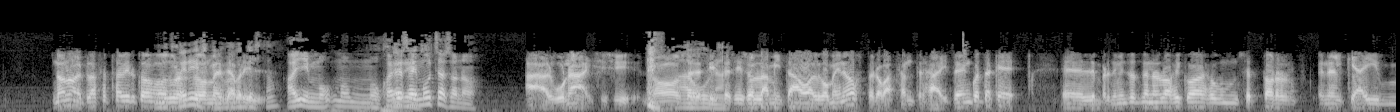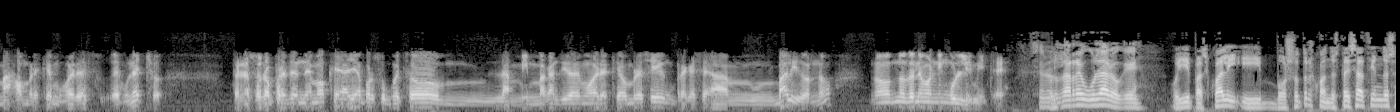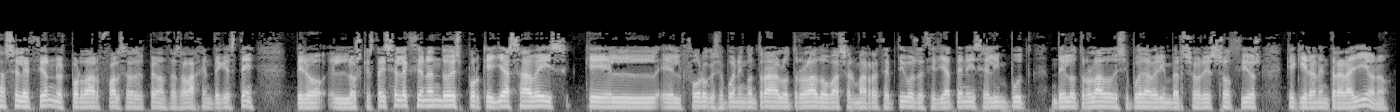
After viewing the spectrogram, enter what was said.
No, no, el plazo está abierto durante todo el mes de no abril. contestó. Ay, mu- mu- ¿mujeres Mujeres. hay muchas o no? Algunas hay, sí, sí. No sé decirte si son la mitad o algo menos, pero bastantes hay. Ten en cuenta que el emprendimiento tecnológico es un sector en el que hay más hombres que mujeres, es un hecho. Pero nosotros pretendemos que haya, por supuesto, mm, la misma cantidad de mujeres que hombres siempre que sean válidos, ¿no? No, no tenemos ningún límite. ¿Se nos da regular o qué? Oye, Pascual, y, y vosotros cuando estáis haciendo esa selección, no es por dar falsas esperanzas a la gente que esté, pero los que estáis seleccionando es porque ya sabéis que el, el foro que se puede encontrar al otro lado va a ser más receptivo, es decir, ya tenéis el input del otro lado de si puede haber inversores, socios que quieran entrar allí o no.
